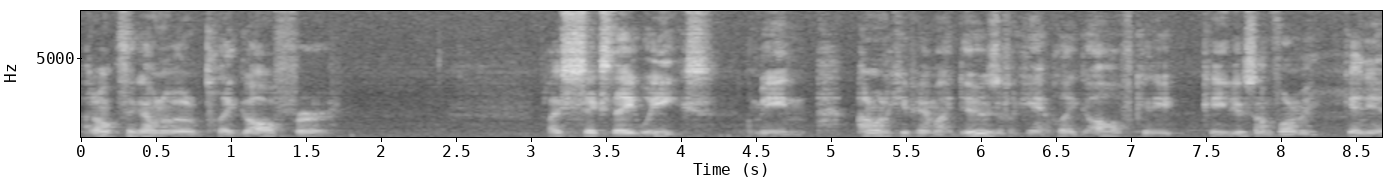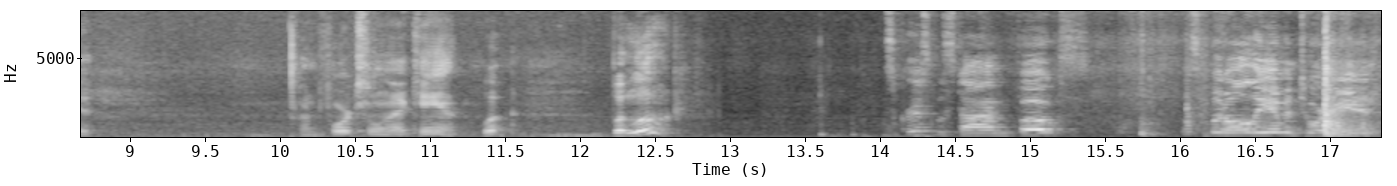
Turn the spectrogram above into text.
I don't think I'm gonna be able to play golf for probably six to eight weeks. I mean, I don't want to keep paying my dues if I can't play golf. Can you can you do something for me? Can you? Unfortunately, I can't. What? But look, It's Christmas time, folks. Let's put all the inventory in.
